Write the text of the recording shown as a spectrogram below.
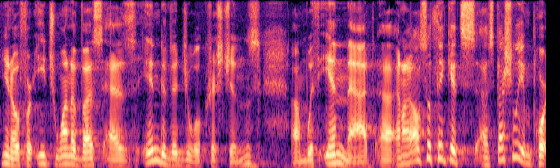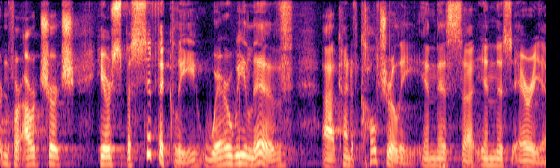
you know, for each one of us as individual Christians um, within that. Uh, and I also think it's especially important for our church here, specifically where we live. Uh, kind of culturally in this uh, in this area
